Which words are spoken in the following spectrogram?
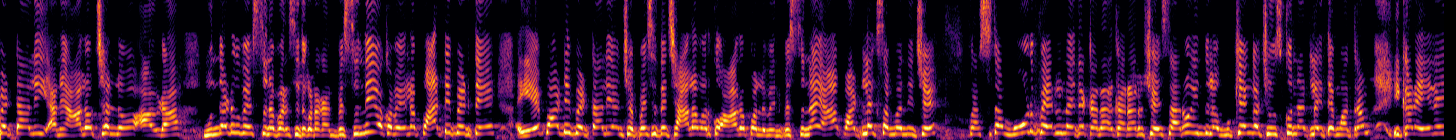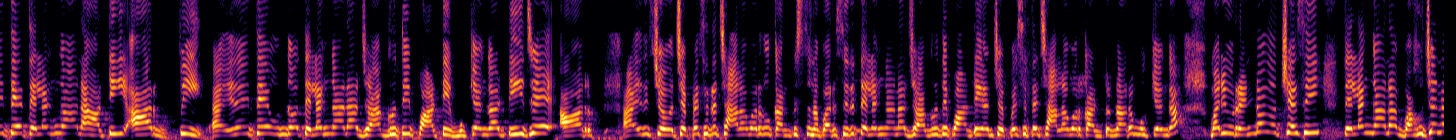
పెట్టాలి అనే ఆలోచనలో ఆవిడ ముందడుగు వేస్తున్న పరిస్థితి కూడా కనిపిస్తుంది. ఒకవేళ పార్టీ పెడితే ఏ పార్టీ పెట్టాలి అని చెప్పేసి అయితే చాలా వరకు ఆరోపణలు వినిపిస్తున్నాయి. ఆ పార్టీలకు సంబంధించి ప్రస్తుతం మూడు పేర్లను అయితే ఖరారు చేశారు. ఇందులో ముఖ్యంగా చూసుకున్నట్లయితే మాత్రం ఇక్కడ ఏదైతే తెలంగాణ టిఆర్పి ఏదైతే ఉందో తెలంగాణ జాగృతి పార్టీ ముఖ్యంగా టీజేఆర్ అది చెప్పేసి అయితే చాలా వరకు కనిపిస్తున్న పరిస్థితి. తెలంగాణ జాగృతి పార్టీ అని చెప్పేసి అయితే చాలా వరకు అంటున్నారు. ముఖ్యంగా మరియు రెండోది వచ్చేసి తెలంగాణ బహుజన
